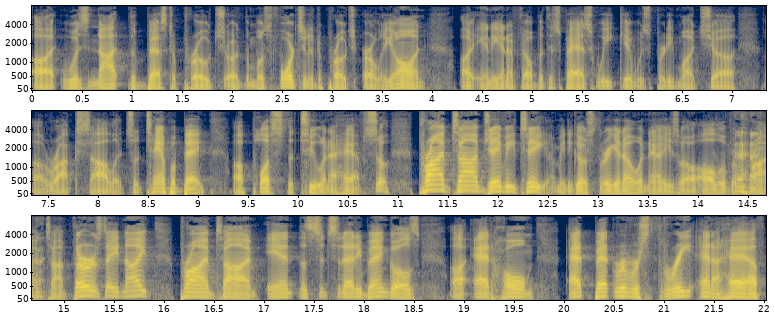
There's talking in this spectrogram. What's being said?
Uh, was not the best approach or the most fortunate approach early on uh, in the NFL, but this past week it was pretty much uh, uh, rock solid. So Tampa Bay uh, plus the two and a half. So prime time JVT. I mean, he goes three and zero, oh, and now he's all, all over prime time. Thursday night prime time in the Cincinnati Bengals uh, at home at Bet Rivers three and a half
